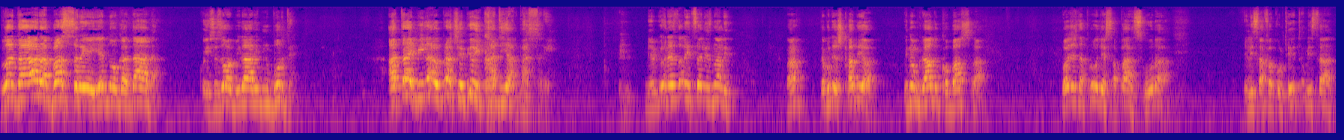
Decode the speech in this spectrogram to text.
vladara Basre jednoga dana, koji se zove Bilal ibn Burde. A taj Bilal, braćo, je bio i kadija Basre. Je bio neznalica ili znali? A? Da budeš kadija u jednom gradu ko Basra. Možeš da prođeš sa par sura. Ili sa fakultetom isla,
